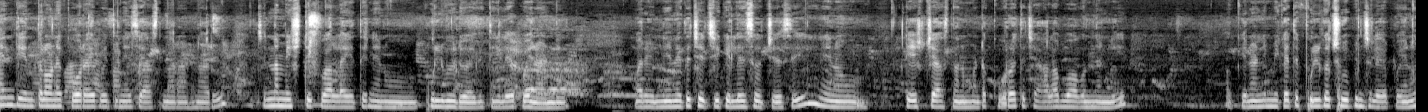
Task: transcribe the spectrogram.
ఏంటి ఇంతలోనే కూర అయిపోయి తినేసేస్తున్నారు అంటున్నారు. చిన్న మిస్టేక్ వల్ల అయితే నేను ఫుల్ వీడియో అయితే తీయలేకపోయానండి. మరి నేనైతే చర్చికి వెళ్ళేసి వచ్చేసి నేను టేస్ట్ చేస్తాను అనమాట కూర అయితే చాలా బాగుందండి. ఓకేనండి మీకైతే ఫుల్గా చూపించలేకపోయాను.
